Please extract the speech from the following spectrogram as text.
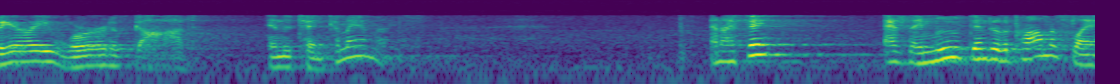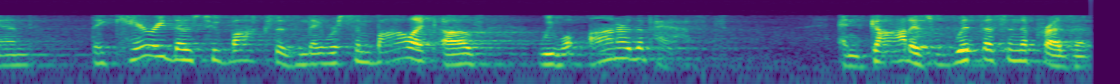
very Word of God in the Ten Commandments. And I think as they moved into the Promised Land, they carried those two boxes and they were symbolic of we will honor the past and God is with us in the present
